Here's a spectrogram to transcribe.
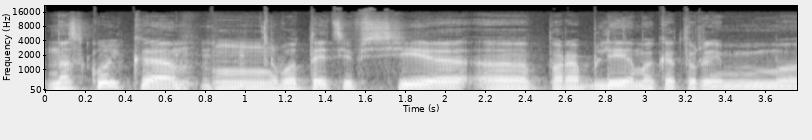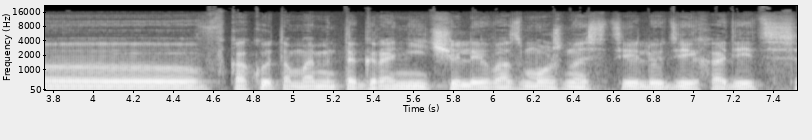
Насколько вот эти все проблемы, которые в какой-то момент ограничили возможности людей ходить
